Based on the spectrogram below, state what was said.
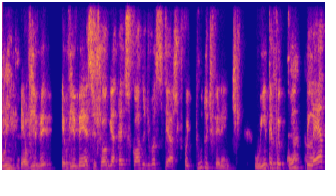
O Inter. Eu vi, bem, eu vi bem esse jogo e até discordo de você. Acho que foi tudo diferente. O Inter foi complet,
